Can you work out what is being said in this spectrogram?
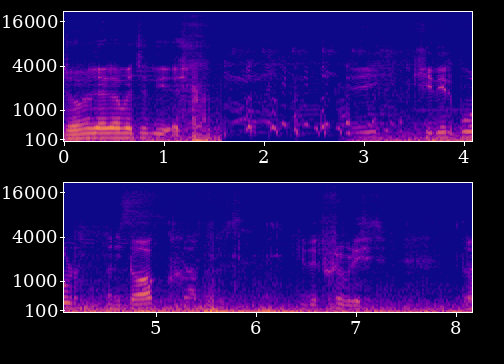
জমি জায়গা বেচে দিয়ে। এই খিদিরপুর. ডক খিদিরপুর ব্রিজ। তো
